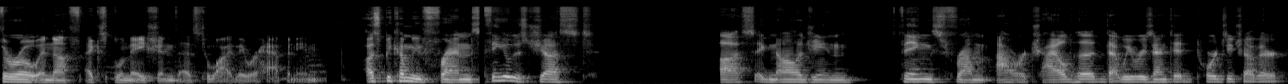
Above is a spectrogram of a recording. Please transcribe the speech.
thorough enough explanations as to why they were happening. Us becoming friends, I think it was just us acknowledging things from our childhood that we resented towards each other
